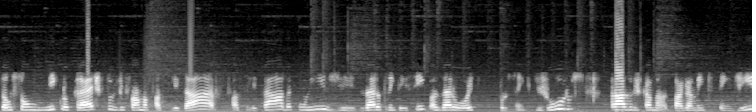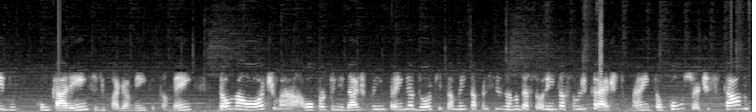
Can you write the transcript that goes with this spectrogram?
Então, são microcréditos de forma facilitada, facilitada com linhas de 0,35% a 0,8% de juros, prazo de pagamento estendido, com carência de pagamento também. Então, uma ótima oportunidade para o empreendedor que também está precisando dessa orientação de crédito. Né? Então, com o certificado,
